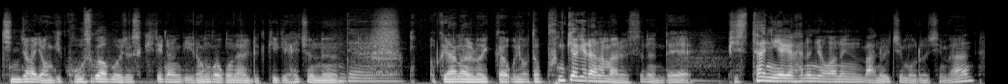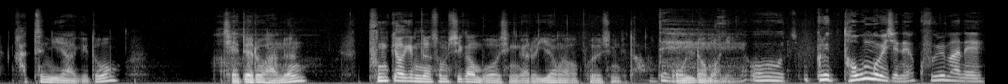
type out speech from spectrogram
진정한 연기 고수가 보여줄 skill이라는 게 이런 거구나를 느끼게 해주는 네. 그야말로 그러니까 우리가 어떤 품격이라는 말을 쓰는데 비슷한 이야기를 하는 영화는 많을지 모르지만 같은 이야기도 제대로 하는 품격 있는 솜씨가 무엇인가를 이 영화가 보여줍니다. 네. 올더머니. 오, 그리고 더 궁금해지네요. 9일 만에.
